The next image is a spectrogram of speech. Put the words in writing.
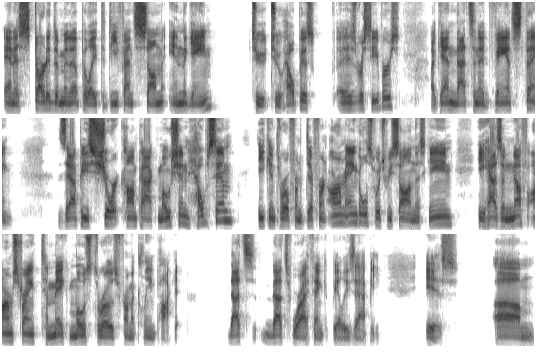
and has started to manipulate the defense some in the game to to help his his receivers. Again, that's an advanced thing. Zappe's short, compact motion helps him. He can throw from different arm angles, which we saw in this game. He has enough arm strength to make most throws from a clean pocket. That's that's where I think Bailey Zappe is. Um,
